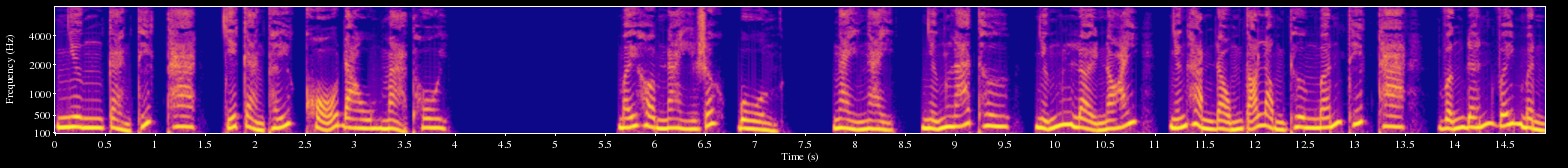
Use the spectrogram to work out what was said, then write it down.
nhưng càng thiết tha chỉ càng thấy khổ đau mà thôi. Mấy hôm nay rất buồn. Ngày ngày, những lá thư, những lời nói, những hành động tỏ lòng thương mến thiết tha vẫn đến với mình.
